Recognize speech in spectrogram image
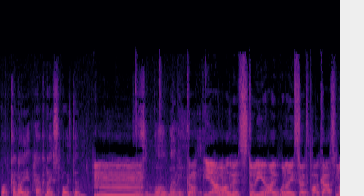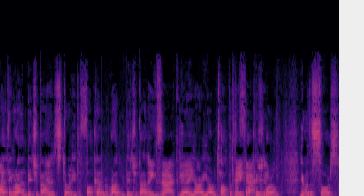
what can I? How can I exploit them? Mm, Get some more money. go- yeah, I'm all about studying. I when I start the podcast, I'm I think rather than bitch about Yeah. it, study the fuck out of it rather than bitch about it. Exactly. Yeah, you are. You're on top of Take the fucking action. world. You're the source.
